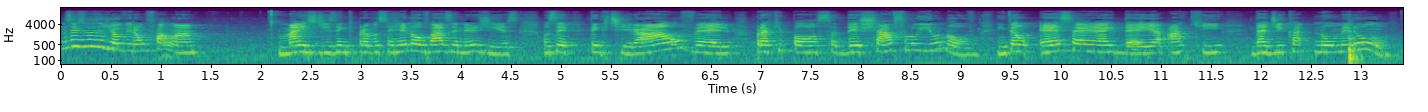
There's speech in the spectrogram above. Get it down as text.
Não sei se vocês já ouviram falar mas dizem que para você renovar as energias, você tem que tirar o velho para que possa deixar fluir o novo. Então, essa é a ideia aqui da dica número 1. Um.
